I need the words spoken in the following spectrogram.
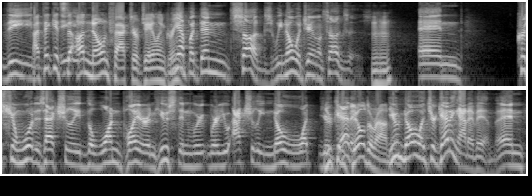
the? I think it's the it- unknown factor of Jalen Green. Yeah, but then Suggs. We know what Jalen Suggs is, mm-hmm. and Christian Wood is actually the one player in Houston where, where you actually know what you're You can getting. build around You him. know what you're getting out of him, and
